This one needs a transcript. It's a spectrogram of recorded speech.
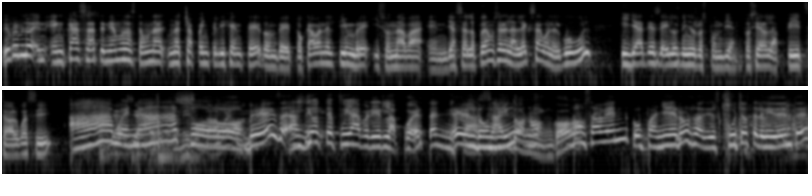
Yo, por ejemplo, en, en casa teníamos hasta una, una chapa inteligente donde tocaban el timbre y sonaba en, ya sea, lo podíamos hacer en la Alexa o en el Google, y ya desde ahí los niños respondían. Entonces, si era la pizza o algo así. Ah, Ya decía, buenazo. ¿Ves? Y yo te fui a abrir la puerta en mi El casa domingo, el ¿no? domingo. No, saben, compañeros, radioescuchas, televidentes,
